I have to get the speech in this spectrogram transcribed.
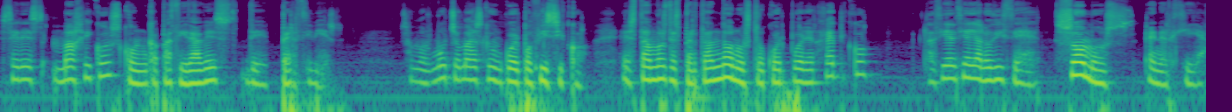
Seres mágicos con capacidades de percibir. Somos mucho más que un cuerpo físico. Estamos despertando nuestro cuerpo energético. La ciencia ya lo dice, somos energía.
